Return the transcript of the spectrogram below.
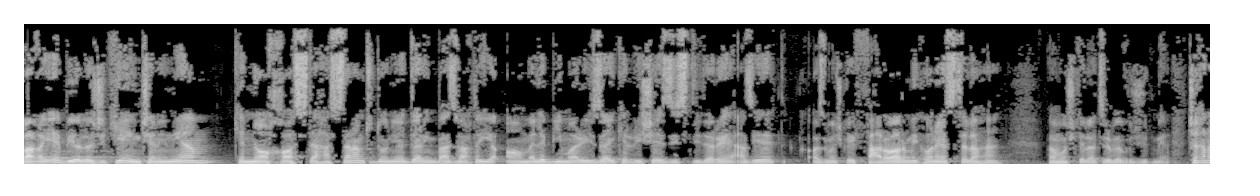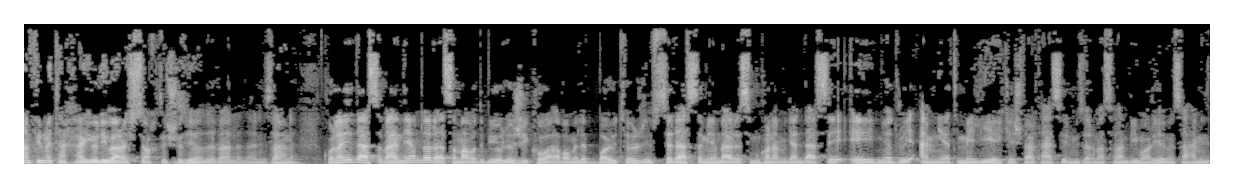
وقایع بیولوژیکی این چنینی هم که ناخواسته هستن هم تو دنیا داریم. بعض وقتا یه عامل بیماریزایی که ریشه زیستی داره از یه آزمایشگاهی فرار می‌کنه اصطلاحا. و مشکلاتی رو به وجود میاره. چقدر فیلم تخیلی براش ساخته شده؟ زیاده بله در این زمینه. کلا یه دسته‌بندی هم داره اصلا مواد بیولوژیک و عوامل بایوتروریسم سه دسته میان بررسی می‌کنن میگن دسته A میاد روی امنیت ملی کشور تاثیر می‌ذاره. مثلا بیماری مثل همین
